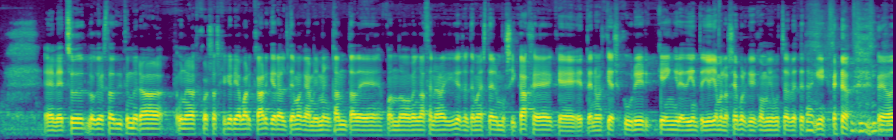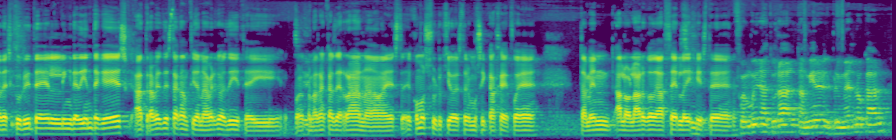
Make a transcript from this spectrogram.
eh, de hecho, lo que estás diciendo era una de las cosas que quería abarcar, que era el tema que a mí me encanta de cuando vengo a cenar aquí, que es el tema este del musicaje, que tenemos que descubrir qué ingrediente, yo ya me lo sé porque he comido muchas veces aquí, pero, pero descubrirte el ingrediente que es a través de esta canción, a ver qué os dice, y bueno, con las ancas de rana, este, ¿cómo surgió este musicaje? Fue también a lo largo de hacerlo dijiste... Fue muy natural, también en el primer local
